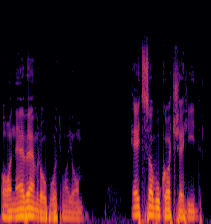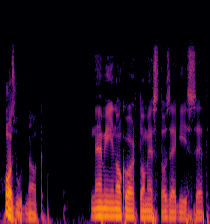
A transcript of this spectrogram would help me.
A nevem robotmajom. Egy szavukat se hidd, hazudnak. Nem én akartam ezt az egészet,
